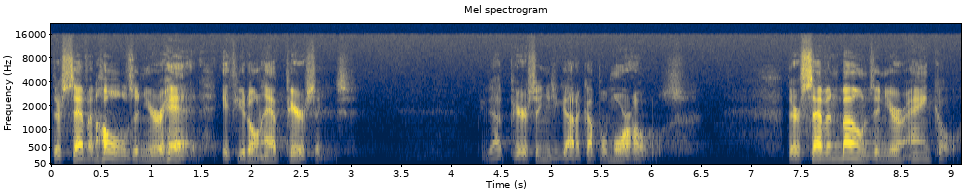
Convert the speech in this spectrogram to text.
There's seven holes in your head if you don't have piercings. You got piercings, you got a couple more holes. There's seven bones in your ankle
